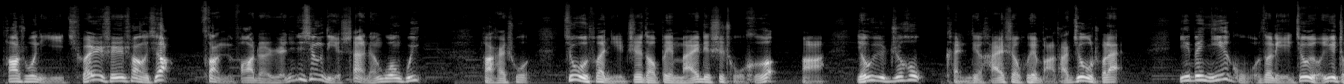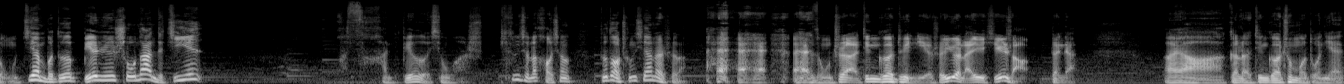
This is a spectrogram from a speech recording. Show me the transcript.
他说你全身上下。散发着人性的善良光辉，他还说，就算你知道被埋的是楚河啊，犹豫之后肯定还是会把他救出来，因为你骨子里就有一种见不得别人受难的基因。我操，你别恶心我，听起来好像得道成仙了似的。嘿嘿嘿，哎，总之啊，丁哥对你是越来越欣赏，真的。哎呀，跟了丁哥这么多年，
